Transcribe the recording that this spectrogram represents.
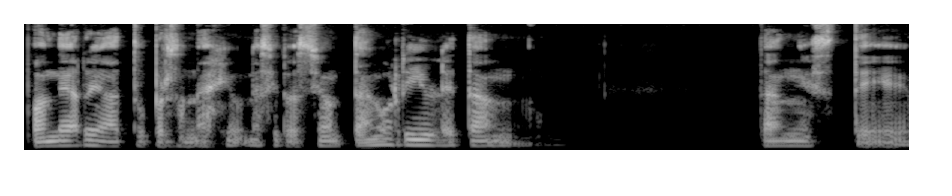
ponerle a tu personaje una situación tan horrible, tan tan este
